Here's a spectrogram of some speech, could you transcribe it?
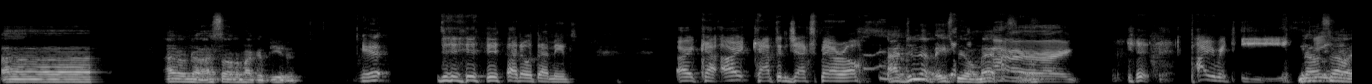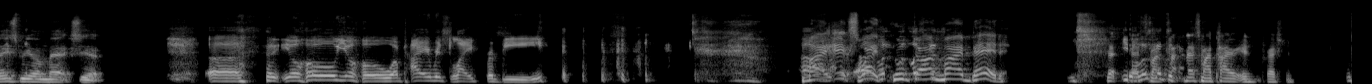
Uh, I don't know. I saw it on my computer. yeah. I know what that means. All right, all right, Captain Jack Sparrow, I do have HBO Max. though. Pirate E. No, it's not on HBO Max yet. Uh, yo ho, yo ho, a pirate's life for B. All My right, ex-wife all right, let's- pooped on get- my bed. That- You know, that's, my, get to- pi- that's my pirate impression.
